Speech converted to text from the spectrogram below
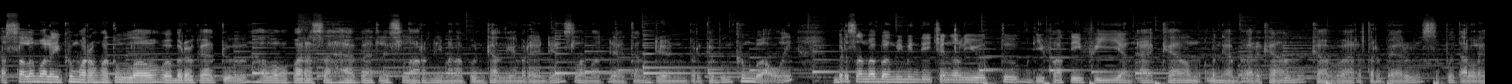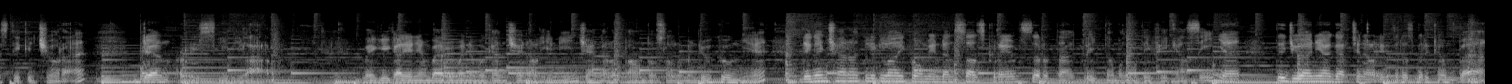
Assalamualaikum warahmatullahi wabarakatuh. Halo para sahabat Leslar di mana pun kalian berada Selamat datang dan bergabung kembali Bersama Bang Mimin di channel Youtube Diva TV Yang akan mengabarkan kabar terbaru Seputar Lesti Kejora dan Rizky Bilar bagi kalian yang baru menemukan channel ini, jangan lupa untuk selalu mendukungnya dengan cara klik like, komen, dan subscribe, serta klik tombol notifikasinya. Tujuannya agar channel ini terus berkembang,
